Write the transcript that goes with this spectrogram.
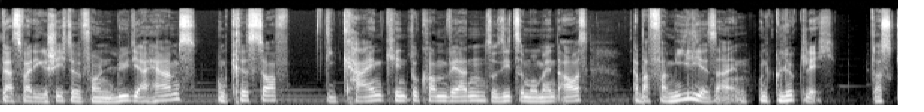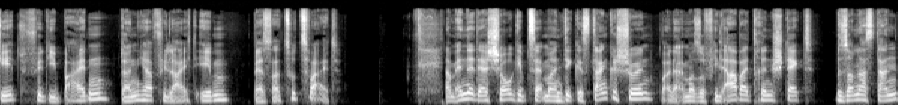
Das war die Geschichte von Lydia Herms und Christoph, die kein Kind bekommen werden, so sieht es im Moment aus, aber Familie sein und glücklich, das geht für die beiden dann ja vielleicht eben besser zu zweit. Am Ende der Show gibt es ja immer ein dickes Dankeschön, weil da immer so viel Arbeit drin steckt. Besonders dann,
